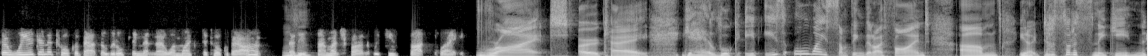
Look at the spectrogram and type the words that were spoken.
so, we are going to talk about the little thing that no one likes to talk about that is so much fun, which is butt play. Right. Okay. Yeah. Look, it is always something that I find, um, you know, does sort of sneak in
